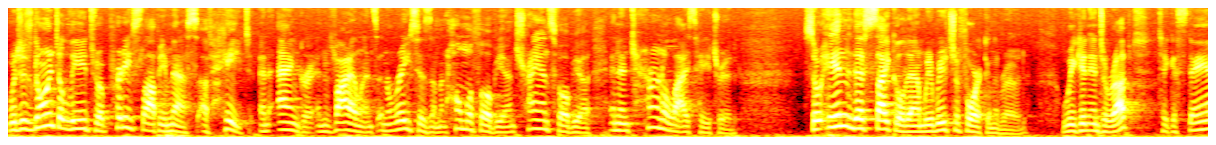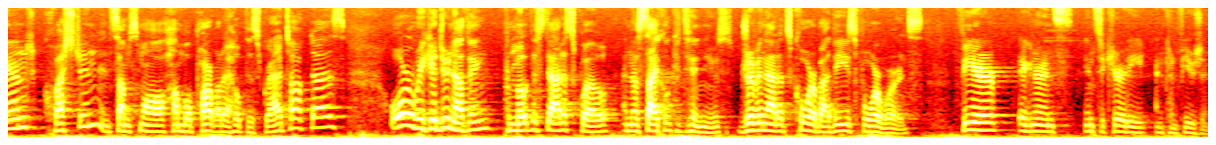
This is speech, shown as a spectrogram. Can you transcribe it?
which is going to lead to a pretty sloppy mess of hate and anger and violence and racism and homophobia and transphobia and internalized hatred. So, in this cycle, then, we reach a fork in the road. We can interrupt, take a stand, question in some small, humble part what I hope this grad talk does, or we could do nothing, promote the status quo, and the cycle continues, driven at its core by these four words fear, ignorance, insecurity, and confusion.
